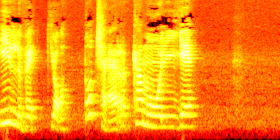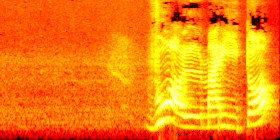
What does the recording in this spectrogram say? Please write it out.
Il vecchiotto cerca moglie. Vuol marito,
